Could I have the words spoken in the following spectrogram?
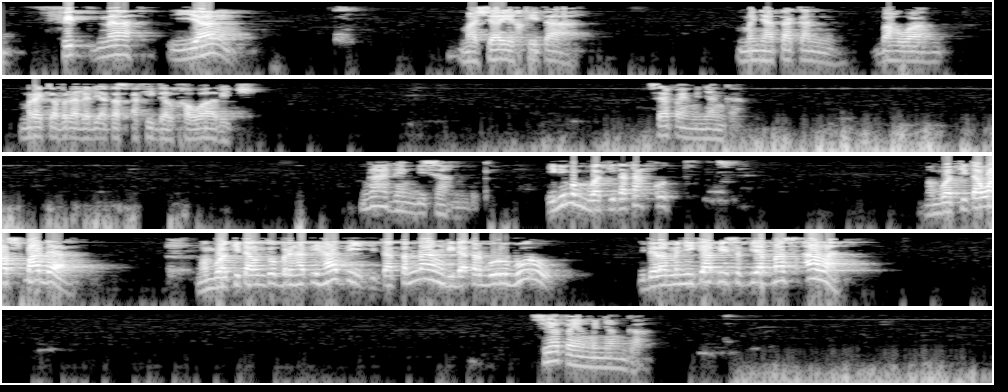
fitnah yang masyayikh kita menyatakan bahwa mereka berada di atas akidah khawarij. Siapa yang menyangka? Nggak ada yang bisa menduga. Ini membuat kita takut. Membuat kita waspada. Membuat kita untuk berhati-hati. Kita tenang, tidak terburu-buru. Di dalam menyikapi setiap masalah. Siapa yang menyangka?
